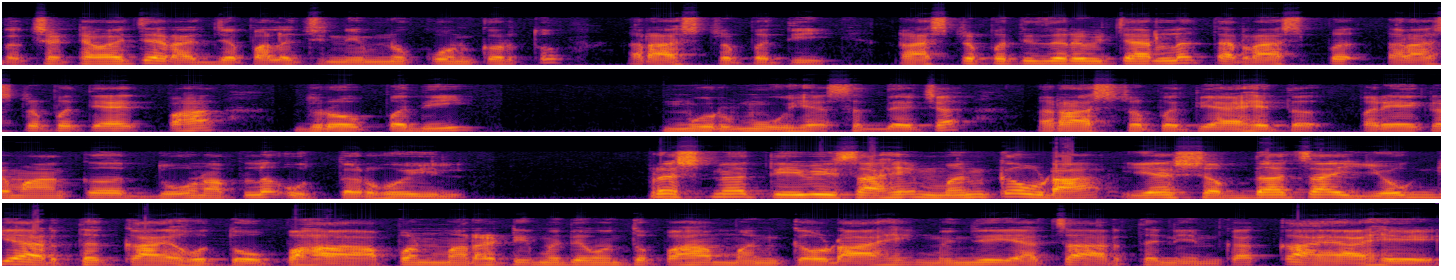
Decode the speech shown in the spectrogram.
लक्षात ठेवायचे राज्यपालाची नेमणूक कोण करतो? राष्ट्रपती. राष्ट्रपती जर विचारलं तर राष्ट्र राष्ट्रपती आहेत पहा द्रौपदी मुर्मू ह्या सध्याच्या राष्ट्रपती आहेत. पर्याय क्रमांक दोन आपलं उत्तर होईल. प्रश्न तेवीस आहे मनकवडा या शब्दाचा योग्य अर्थ काय होतो? पहा आपण मराठीमध्ये म्हणतो पहा मनकवडा आहे. म्हणजे याचा अर्थ नेमका काय आहे?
